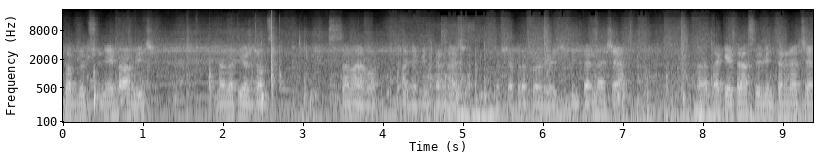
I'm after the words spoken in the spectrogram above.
dobrze przy niej bawić, nawet jeżdżąc samemu, a nie w internecie. Ja preferuję jeździć w internecie, ale takiej trasy w internecie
